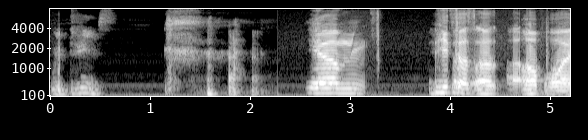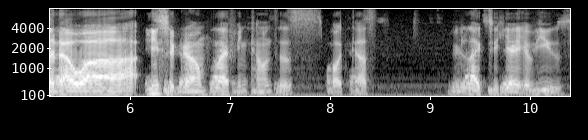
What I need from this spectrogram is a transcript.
With dreams. Um, hit us up, up on our Instagram Life Encounters podcast. We'd like to hear your views,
